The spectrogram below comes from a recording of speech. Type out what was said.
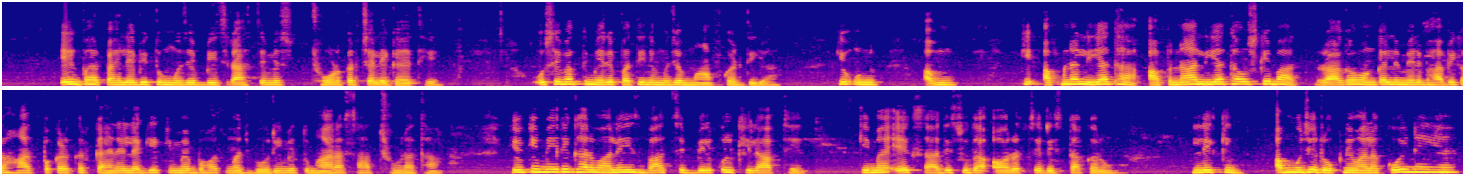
एक बार पहले भी तुम मुझे बीच रास्ते में छोड़कर चले गए थे। उसी वक्त मेरे पति ने मुझे माफ़ कर दिया कि उन अम, कि अपना लिया था अपना लिया था उसके बाद। राघव अंकल ने मेरे भाभी का हाथ पकड़कर कहने लगे कि मैं बहुत मजबूरी में तुम्हारा साथ छोड़ा था क्योंकि मेरे घर वाले इस बात से बिल्कुल खिलाफ थे। कि मैं एक शादीशुदा औरत से रिश्ता करूँ। लेकिन अब मुझे रोकने वाला कोई नहीं है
